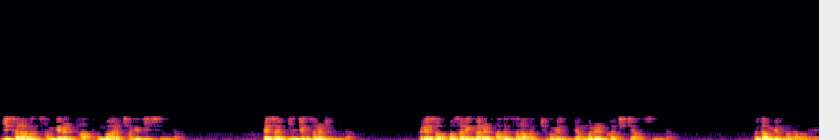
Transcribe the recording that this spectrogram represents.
이 사람은 삼계를 다 통과할 자격이 있습니다. 해서 인증서를 줍니다. 그래서 보살인가를 받은 사람은 죽으면 명부를 거치지 않습니다. 부담명로라고 해요.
